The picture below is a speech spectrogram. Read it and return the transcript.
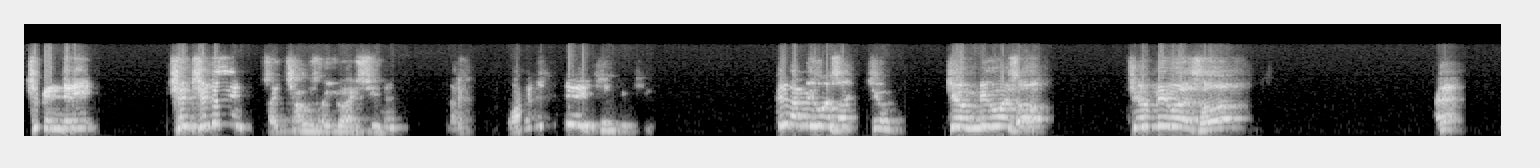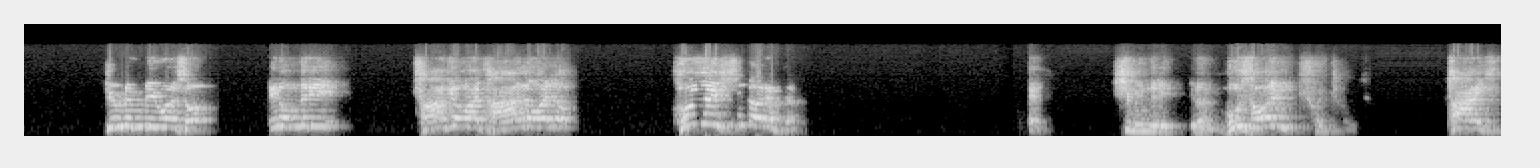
시민들이 실질적인 설창 소유할 수 있는 나라가 완전히 진리지. 그러나 미국에서 지금 지금 미국에서 지금 미국에서 에? 지금 미국에서 이놈들이 자경화 다 하려고. 훨씬 어렵다. 에? 시민들이 이런 무서운 초청 다 있어.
